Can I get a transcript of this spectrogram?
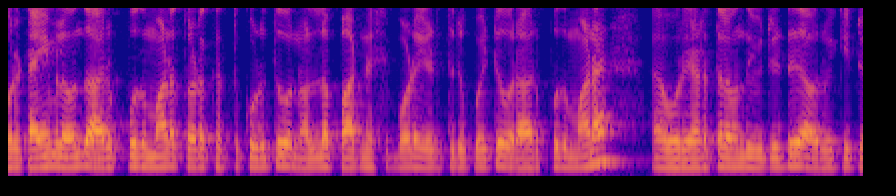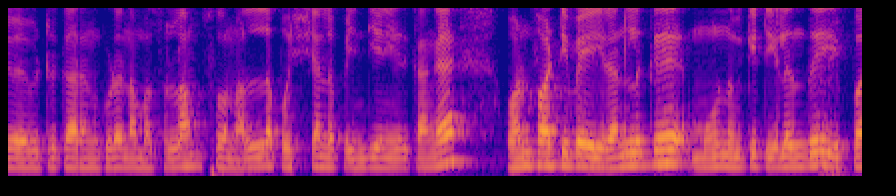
ஒரு டைமில் வந்து அற்புதமான தொடக்கத்தை கொடுத்து ஒரு நல்ல பார்ட்னர்ஷிப்போடு எடுத்துகிட்டு போயிட்டு ஒரு அற்புதமான ஒரு இடத்துல வந்து விட்டுட்டு அவர் விக்கெட் விட்டுருக்காருன்னு கூட நம்ம சொல்லலாம். ஸோ ஸோ நல்ல பொசிஷனில் இப்போ இந்திய அணி இருக்காங்க. ஒன் ஃபார்ட்டி ஃபைவ் ரன்னுக்கு மூணு விக்கெட் இழந்து இப்போ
